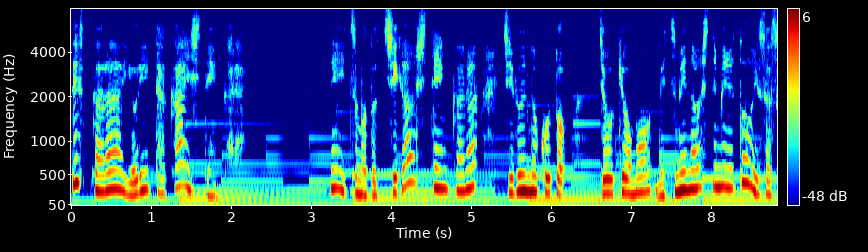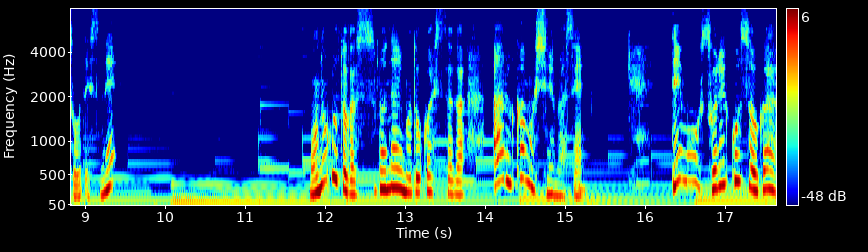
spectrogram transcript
ですから、より高い視点から、ね、いつもと違う視点から自分のこと、状況も見つめ直してみると良さそうですね。物事が進まないもどかしさがあるかもしれません。でもそれこそが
